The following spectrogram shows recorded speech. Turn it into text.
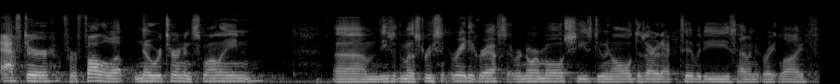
after, for follow up, no return in swelling. Um, these are the most recent radiographs that were normal. She's doing all desired activities, having a great life.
